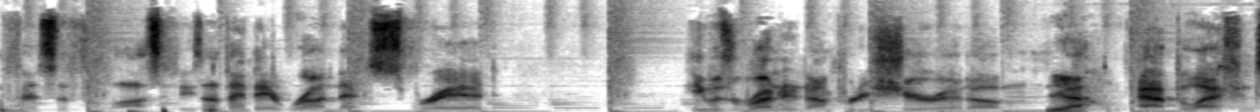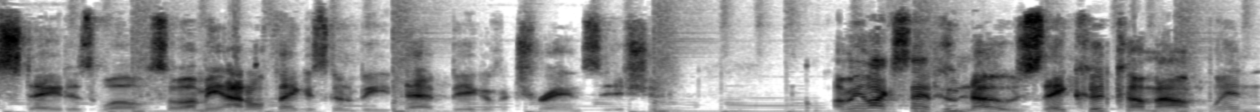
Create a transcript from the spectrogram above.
offensive philosophies. I think they run that spread. He was running it, I'm pretty sure, at um, Yeah, Appalachian State as well. So, I mean, I don't think it's going to be that big of a transition. I mean, like I said, who knows? They could come out and win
